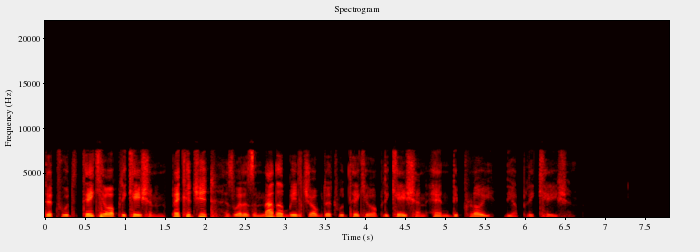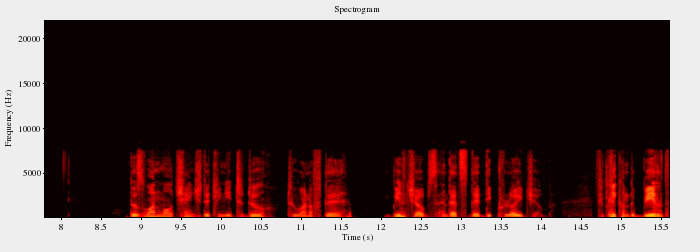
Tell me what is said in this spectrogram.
that would take your application and package it, as well as another build job that would take your application and deploy the application. There's one more change that you need to do to one of the build jobs, and that's the deploy job. If you click on the build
